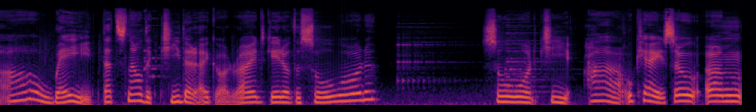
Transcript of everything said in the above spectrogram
Oh wait, that's now the key that I got, right? Gate of the Soul Ward. Soul Ward key. Ah, okay. So um,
